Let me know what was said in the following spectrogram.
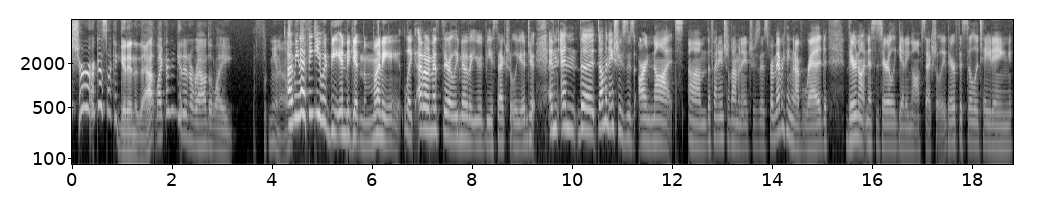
sure. I guess I could get into that. Like, I could get in around to like, you know. I mean, I think you would be into getting the money. Like, I don't necessarily know that you would be sexually into it. And and the dominatrixes are not um, the financial dominatrixes. From everything that I've read, they're not necessarily getting off sexually. They're facilitating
